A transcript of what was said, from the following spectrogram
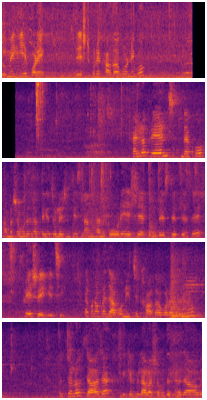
রুমে গিয়ে পরে রেস্ট করে খাওয়া দাওয়া করে নেব। হ্যালো ফ্রেন্ডস দেখো, আমরা সমুদ্রের ধার থেকে চলে এসেছি, স্নান ধান করে এসে একদম রেস্ট এসে ফ্রেশ হয়ে গেছি। এখন আমরা যাব নিচে খাওয়া দাওয়া করার জন্য। তো চলো, যাওয়া যাক। বিকেলবেলা আবার সমুদ্রের ধারে যাওয়া হবে।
